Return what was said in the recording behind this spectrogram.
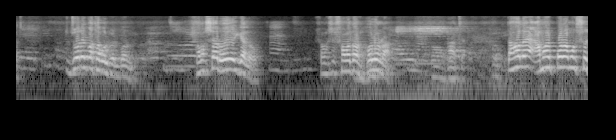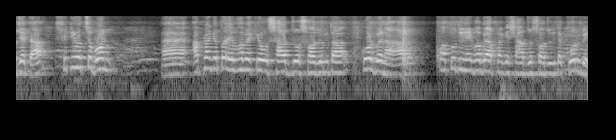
আচ্ছা জোরে কথা বলবেন বোন। সমস্যা রয়েই গেল। হ্যাঁ। সমস্যার সমাধান হলো না। আচ্ছা। তাহলে আমার পরামর্শ যেটা, সেটি হচ্ছে, বোন আপনাকে তো এভাবে কেউ সাহায্য সহযোগিতা করবে না, আর কতদিন এইভাবে আপনাকে সাহায্য সহযোগিতা করবে?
